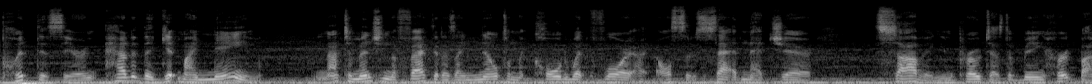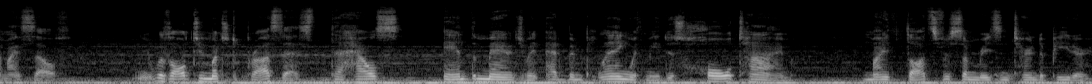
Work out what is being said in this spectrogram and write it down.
put this here, and how did they get my name? Not to mention the fact that as I knelt on the cold, wet floor, I also sat in that chair, sobbing in protest of being hurt by myself. It was all too much to process. The house and the management had been playing with me this whole time. My thoughts, for some reason, turned to Peter,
